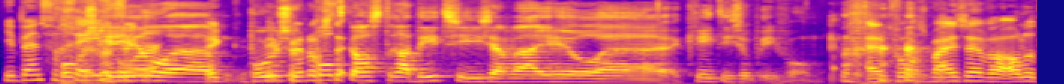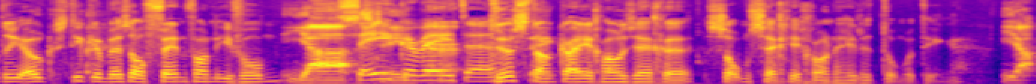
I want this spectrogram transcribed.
je bent volgens vergeten. heel- hoor. heel Ik- uh, Boerse ik podcast traditie zijn wij heel eh, kritisch op Yvonne. En volgens mij zijn we alle drie ook stiekem best wel fan van Yvonne. Ja, Zeker, weten. Dus dan kan je gewoon zeggen, soms zeg je gewoon hele domme dingen. Ja,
